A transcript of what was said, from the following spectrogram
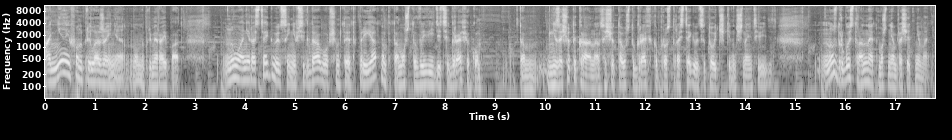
А не iPhone приложения, ну, например, iPad, ну, они растягиваются, и не всегда, в общем-то, это приятно, потому что вы видите графику там не за счет экрана, а за счет того, что графика просто растягивается, точки начинаете видеть. Но, с другой стороны, на это можно не обращать внимания.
